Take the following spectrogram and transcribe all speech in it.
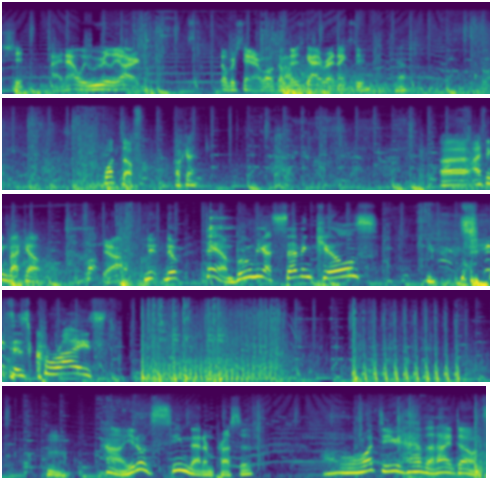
Shit. All right, now we really are overstaying our welcome. There's a guy right next to you. Yeah. What the? F okay. Uh, I think back out. Yeah. No, no, damn, Boom, you got seven kills? Jesus Christ. Hmm. Huh, you don't seem that impressive. What do you have that I don't?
